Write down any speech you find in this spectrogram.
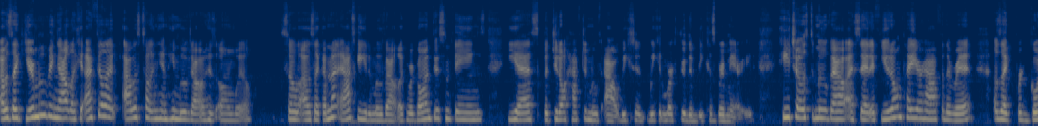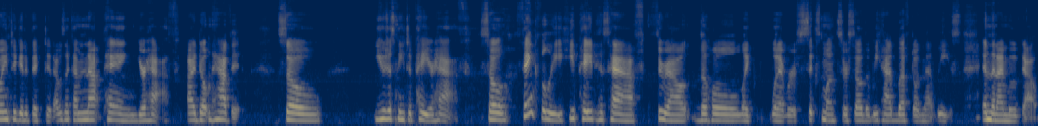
I was like, You're moving out. Like I feel like I was telling him he moved out on his own will. So I was like, I'm not asking you to move out. Like we're going through some things, yes, but you don't have to move out. We can we can work through them because we're married. He chose to move out. I said, if you don't pay your half of the rent, I was like, we're going to get evicted. I was like, I'm not paying your half. I don't have it. So you just need to pay your half. So thankfully, he paid his half throughout the whole like whatever six months or so that we had left on that lease, and then I moved out.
